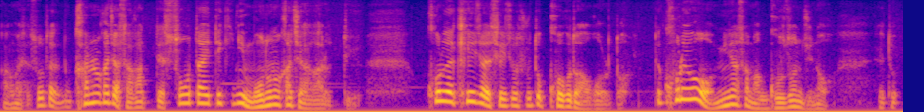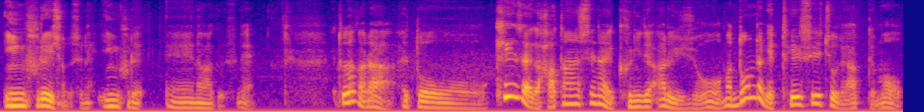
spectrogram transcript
あごめんなさい相対金の価値が下がって相対的に物の価値が上がるっていう。これが経済成長するとこういうことが起こると。でこれを皆様ご存知の、えっと、インフレーションですよね。インフレ、えー、なわけですね。っと、だから、えっと、経済が破綻してない国である以上、まあ、どんだけ低成長であっても、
